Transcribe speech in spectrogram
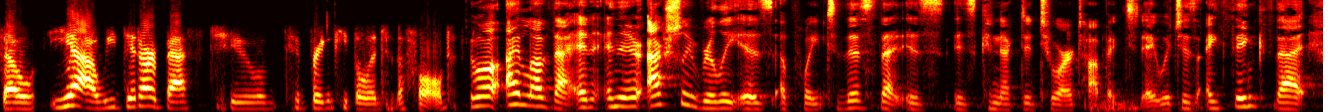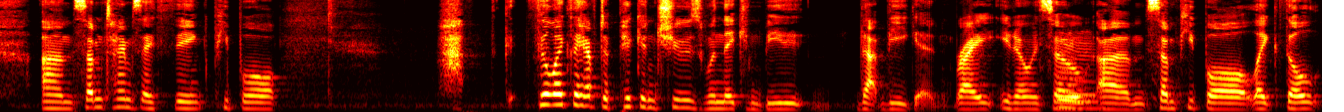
So yeah, we did our best to to bring people into the fold. Well, I love that, and and there actually really is a point to this that is is connected to our topic today, which is I think that um, sometimes I think people feel like they have to pick and choose when they can be that vegan, right? You know, and so mm. um, some people like they'll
